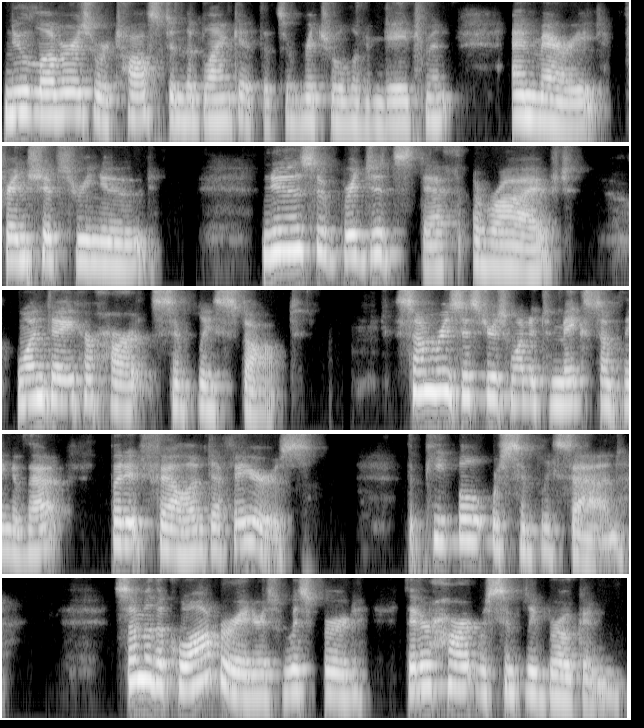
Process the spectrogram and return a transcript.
new lovers were tossed in the blanket that's a ritual of engagement, and married, friendships renewed. News of Bridget's death arrived. One day her heart simply stopped. Some resistors wanted to make something of that, but it fell on deaf ears. The people were simply sad. Some of the cooperators whispered that her heart was simply broken.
